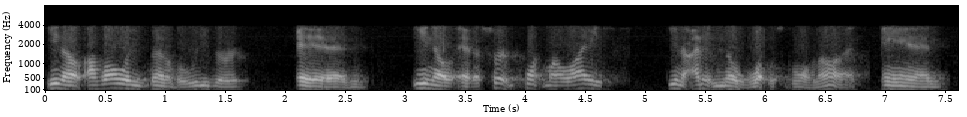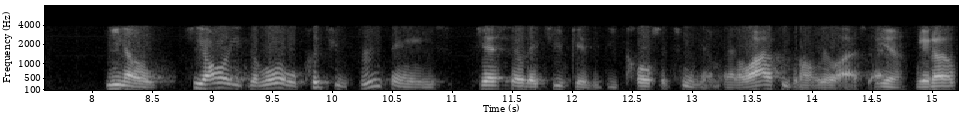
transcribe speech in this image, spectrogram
you know, I've always been a believer, and you know, at a certain point in my life, you know, I didn't know what was going on, and you know, He always, the Lord will put you through things just so that you can be closer to Him, and a lot of people don't realize that, Yeah. you know,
